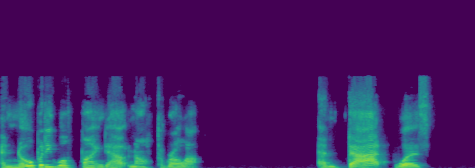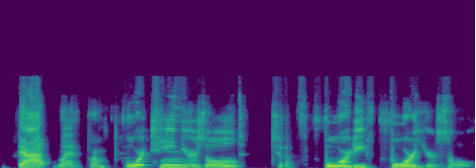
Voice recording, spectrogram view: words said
and nobody will find out and I'll throw up. And that was, that went from 14 years old to 44 years old.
